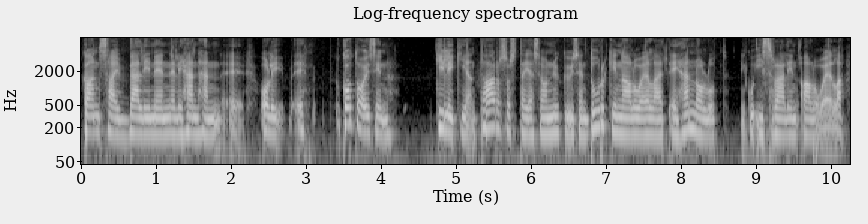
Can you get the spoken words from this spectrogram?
kansainvälinen, eli hän, hän e, oli e, kotoisin Kilikian Tarsosta ja se on nykyisen Turkin alueella, että ei hän ollut niin kuin Israelin alueella –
